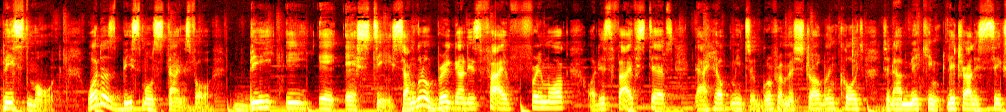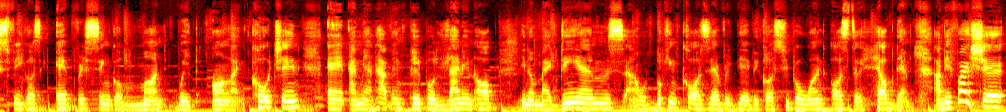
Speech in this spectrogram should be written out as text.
Beast Mode. What does Beast Mode stands for? B E A S T. So I'm going to break down these five framework or these five steps that help me to go from a struggling coach to now making literally six figures every single month with online coaching. And I mean, I'm having people lining up, you know, my DMs and uh, booking calls every day because people want us to help them. And before I share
